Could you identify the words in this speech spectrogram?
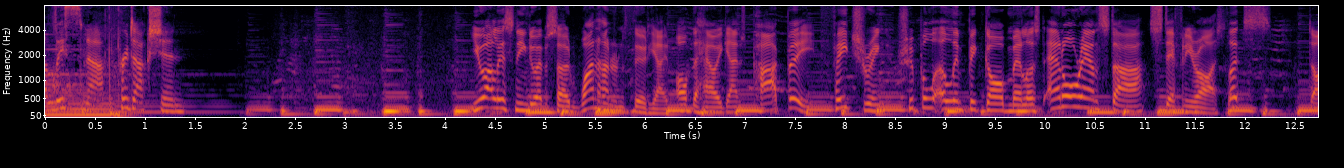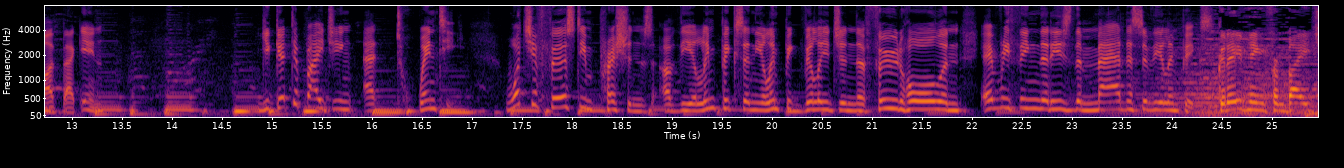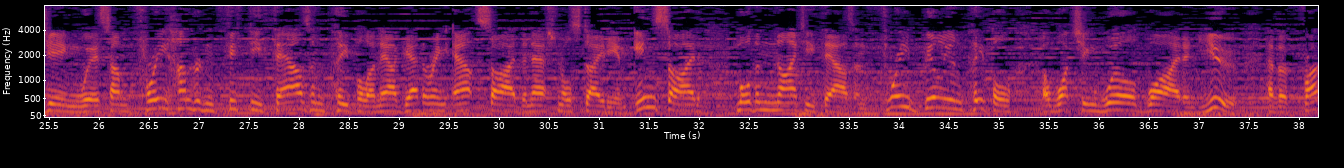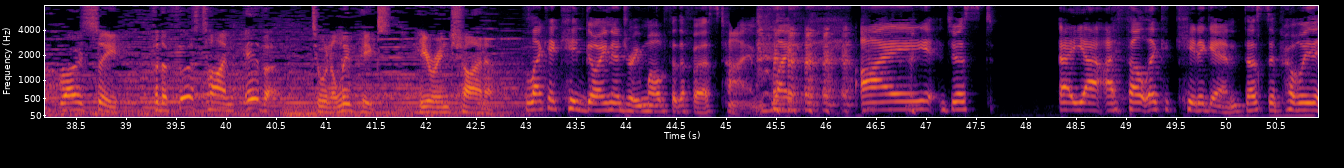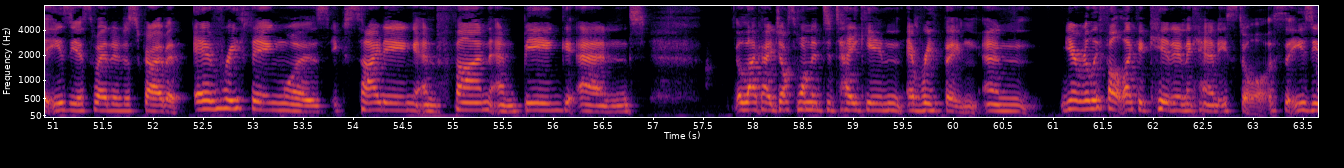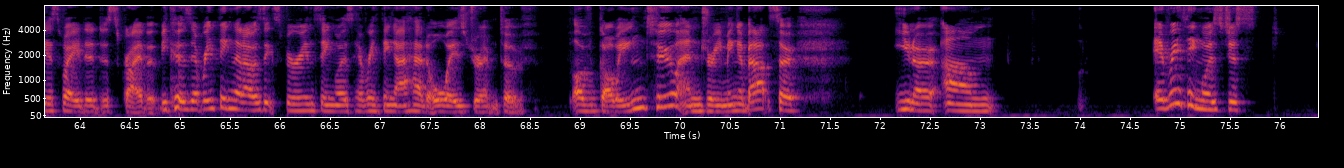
a listener production. You are listening to episode 138 of the Howie Games Part B, featuring triple Olympic gold medalist and all round star Stephanie Rice. Let's dive back in. You get to Beijing at 20. What's your first impressions of the Olympics and the Olympic Village and the food hall and everything that is the madness of the Olympics? Good evening from Beijing, where some 350,000 people are now gathering outside the National Stadium. Inside, more than 90,000. Three billion people are watching worldwide, and you have a front row seat for the first time ever to an Olympics here in China like a kid going to Dreamworld for the first time. Like I just uh, yeah, I felt like a kid again. That's the, probably the easiest way to describe it. Everything was exciting and fun and big and like I just wanted to take in everything and yeah, really felt like a kid in a candy store. It's the easiest way to describe it because everything that I was experiencing was everything I had always dreamt of of going to and dreaming about. So you know, um, everything was just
